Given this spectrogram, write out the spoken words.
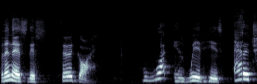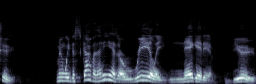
But then there's this third guy. What is with his attitude? I mean, we discover that he has a really negative view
